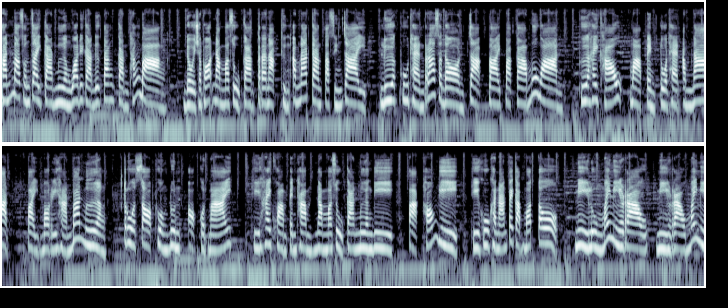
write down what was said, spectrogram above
หันมาสนใจการเมืองว่าด้วยการเลือกตั้งกันทั้งบางโดยเฉพาะนำมาสู่การตระหนักถึงอำนาจการตัดสินใจ เลือกผู้แทนราษฎรจากปลายปากกาเมื่อวาน เพื่อให้เขามาเป็นตัวแทนอำนาจ ไปบริหารบ้านเมือง ตรวจสอบถ่วงดุลออกกฎหมาย ที่ให้ความเป็นธรรมนำมาสู่การเมืองดี ปากท้องดี ที่คู่ขนานไปกับมอตโต้มีลุงไม่มีเรา มีเราไม่มี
